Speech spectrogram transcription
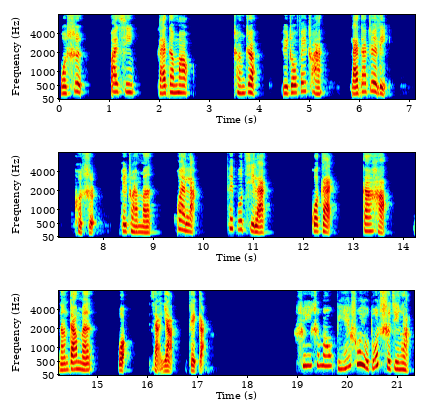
我是外星来的猫，乘着宇宙飞船来到这里。可是飞船门坏了，飞不起来。锅盖刚好能当门，我想要这个。是一只猫，别说有多吃惊了。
